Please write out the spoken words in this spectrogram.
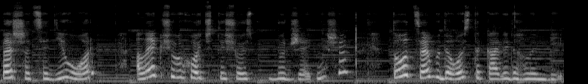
Перша це Dior, але якщо ви хочете щось бюджетніше, то це буде ось така від Glambi.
